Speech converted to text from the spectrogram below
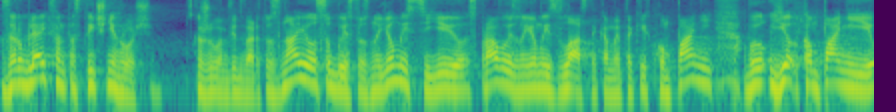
заробляють фантастичні гроші. Скажу вам відверто, знаю особисто, знайомий з цією справою, знайомий з власниками таких компаній. Є компанії,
